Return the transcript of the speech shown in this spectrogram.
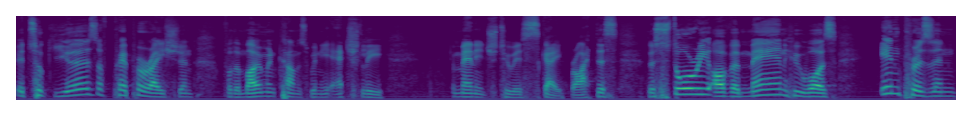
it took years of preparation for the moment comes when he actually managed to escape, right? This the story of a man who was in prison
